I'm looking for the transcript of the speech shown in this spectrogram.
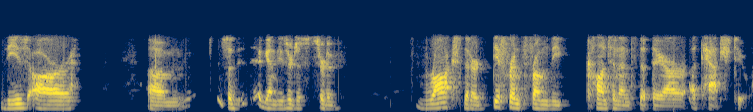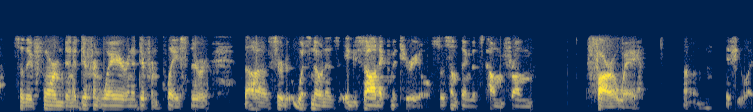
These are, um, so again, these are just sort of rocks that are different from the continent that they are attached to. So they've formed in a different way or in a different place. They're uh, sort of what's known as exotic material, so something that's come from far away, um, if you like.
